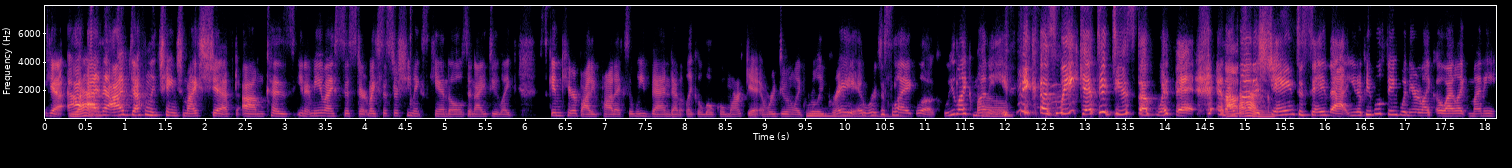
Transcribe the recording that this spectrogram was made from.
yeah, yeah. I, have definitely changed my shift um because you know me and my sister my sister she makes candles and i do like skincare body products and we vend at like a local market and we're doing like really great and we're just mm. like look we like money oh. because we get to do stuff with it and i'm not ashamed to say that you know people think when you're like oh i like money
